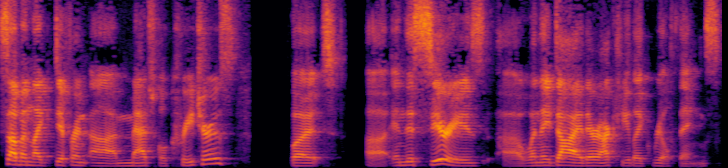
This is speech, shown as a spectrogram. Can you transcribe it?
summon like different uh, magical creatures, but uh, in this series, uh, when they die, they're actually like real things.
